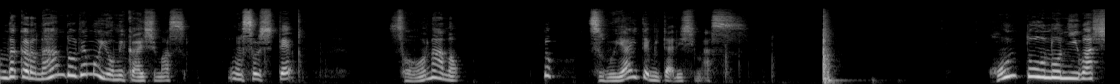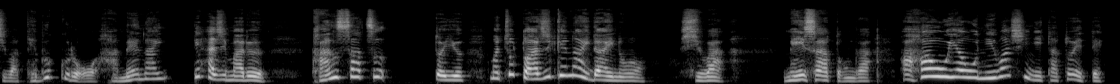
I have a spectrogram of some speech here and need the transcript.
だから何度でも読み返します。そして、そうなの。とつぶやいてみたりします。本当の庭師は手袋をはめないで始まる観察という、まあ、ちょっと味気ない題の詩は、メイサートンが母親を庭師に例えて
